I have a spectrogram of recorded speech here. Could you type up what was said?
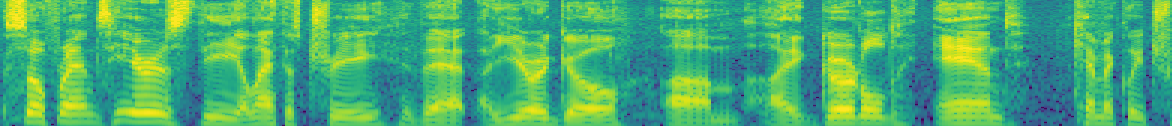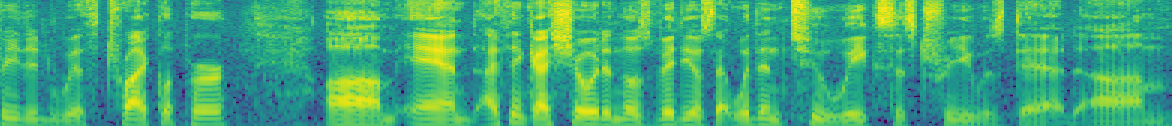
So friends, here's the ailanthus tree that a year ago um, I girdled and chemically treated with triclopyr. Um, and I think I showed in those videos that within two weeks this tree was dead. Um,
